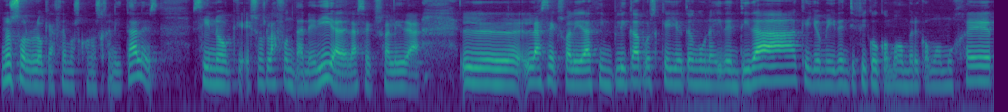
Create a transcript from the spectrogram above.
no es solo lo que hacemos con los genitales, sino que eso es la fontanería de la sexualidad. La sexualidad implica pues, que yo tengo una identidad, que yo me identifico como hombre, como mujer,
